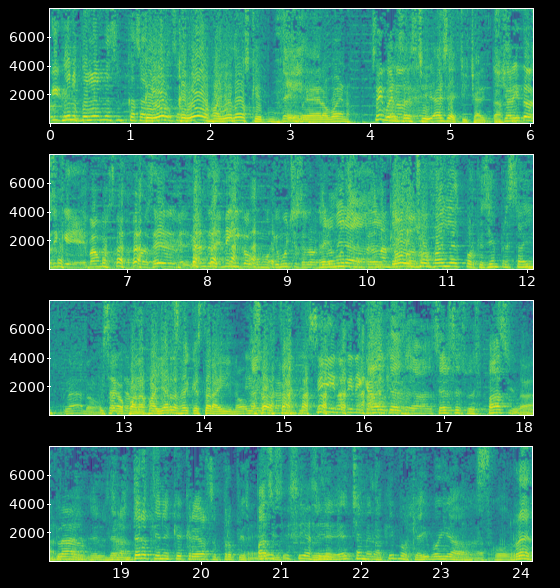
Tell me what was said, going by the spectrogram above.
que- Bueno, pero él es un Que luego, que luego falló dos, que, pero bueno. Sí, bueno, Ese es, chi- ese es el chicharito. Chicharito, así que vamos por ser el grande de México, como que muchos se lo Pero mira, el que todo, mucho ¿no? falla es porque siempre está ahí. Claro. Para fallarlas hay que estar ahí, ¿no? Exactamente. Sí, no tiene caso. Hay que hacerse su espacio. Claro. Claro. El, el delantero tiene que crear su propio espacio. sí, sí, así Dice, es. Échamelo aquí porque ahí voy a, a correr.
